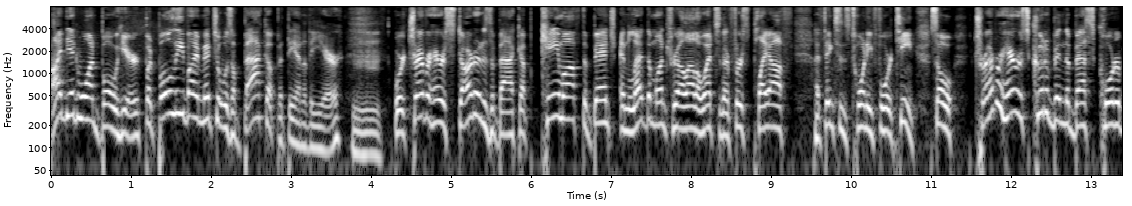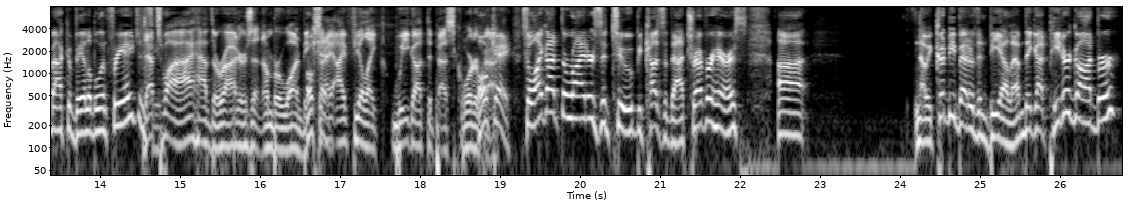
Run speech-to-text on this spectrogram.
I did want Bo here, but Bo Levi Mitchell was a backup at the end of the year, where Trevor Harris started as a backup, came off the bench, and led the Montreal Alouettes to their first playoff, I think, since 2014. So Trevor Harris could have been the best quarterback available in free agency. That's why I have the Riders at number one because Okay. I, I feel like we got the best quarterback. Okay, so I got the Riders at two because of that. Trevor Harris. Uh, now he could be better than BLM. They got Peter Godber,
